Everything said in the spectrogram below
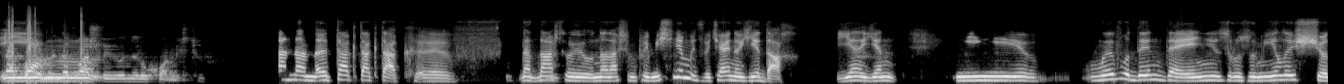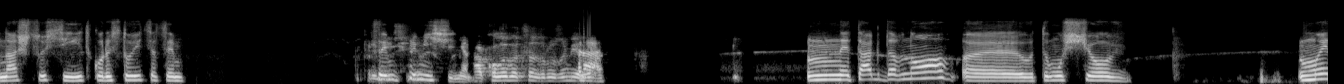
Над вами, над вашою нерухомістю. а, на- так, так, так. е, Над нашою, над нашим приміщенням, звичайно, є дах. Є, є, і ми в один день зрозуміли, що наш сусід користується цим, цим приміщенням. А коли ви це зрозуміли? Так. Не так давно, е, тому що ми,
